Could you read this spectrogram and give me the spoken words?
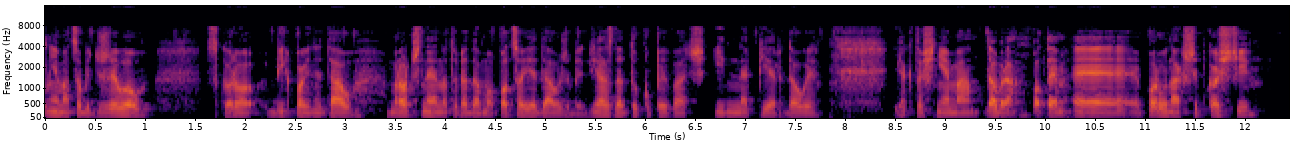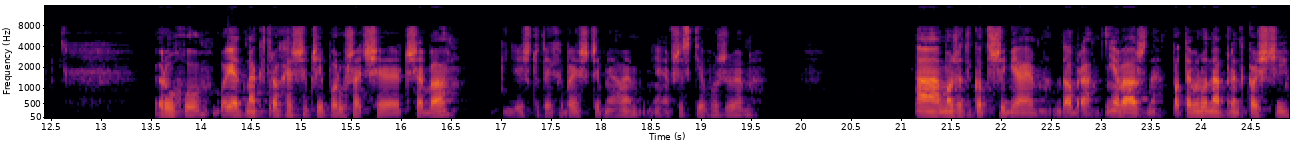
nie ma co być żyłą. Skoro Big Point dał mroczne, no to wiadomo po co je dał, żeby gniazda dokupywać, inne pierdoły. Jak ktoś nie ma. Dobra, potem e, po runach szybkości ruchu, bo jednak trochę szybciej poruszać się trzeba. Gdzieś tutaj chyba jeszcze miałem. Nie, wszystkie włożyłem. A, może tylko trzy miałem. Dobra, nieważne. Potem runa prędkości.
